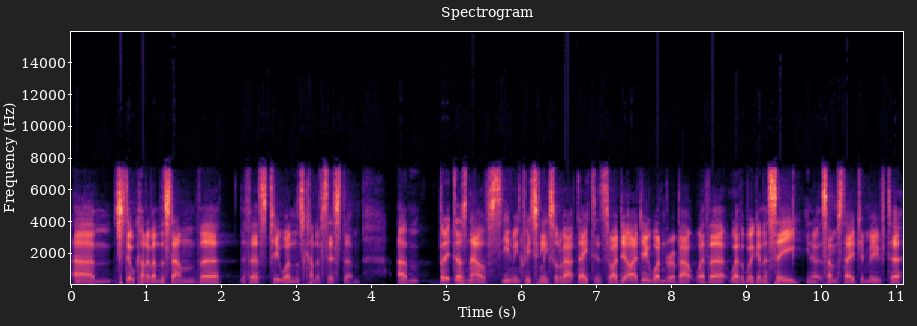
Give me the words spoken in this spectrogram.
um, still kind of understand the the first two ones kind of system. Um, but it does now seem increasingly sort of outdated. So I do I do wonder about whether whether we're going to see you know at some stage a move to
